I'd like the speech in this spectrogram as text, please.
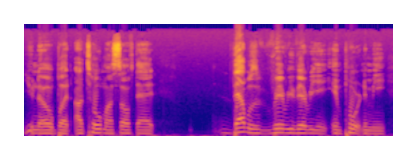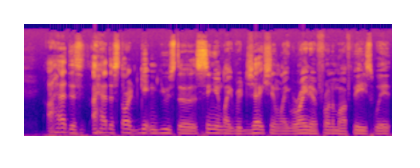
you know, but I told myself that that was very very important to me. I had this I had to start getting used to seeing like rejection like right in front of my face with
